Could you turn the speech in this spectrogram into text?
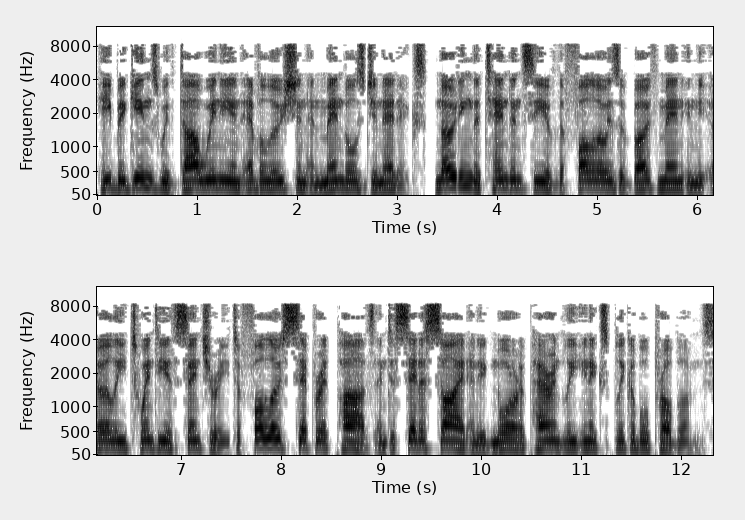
He begins with Darwinian evolution and Mendel's genetics, noting the tendency of the followers of both men in the early 20th century to follow separate paths and to set aside and ignore apparently inexplicable problems.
